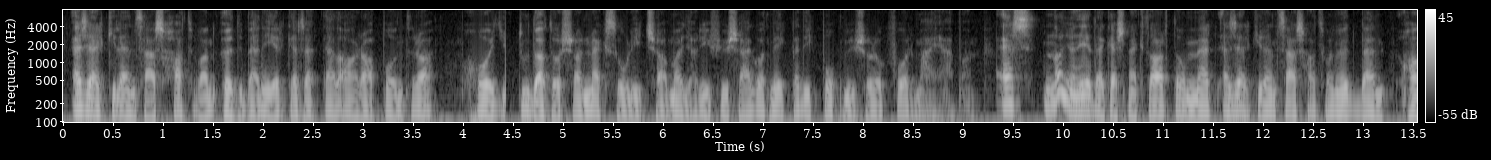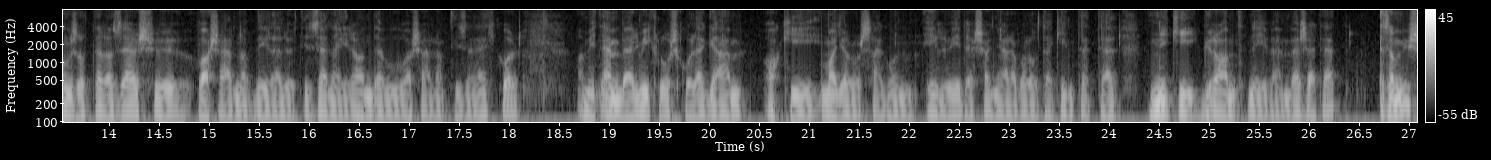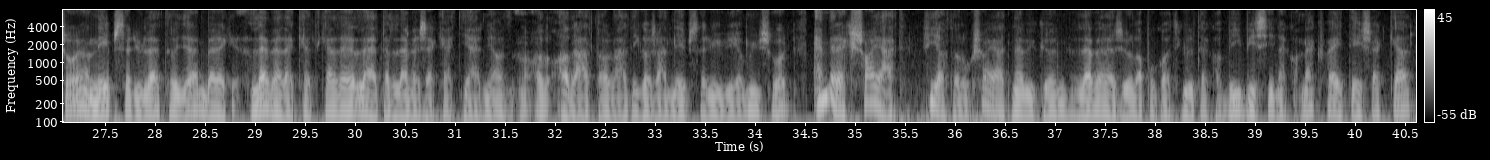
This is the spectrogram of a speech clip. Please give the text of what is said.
1965-ben érkezett el arra a pontra, hogy tudatosan megszólítsa a magyar ifjúságot, mégpedig popműsorok formájában. Ezt nagyon érdekesnek tartom, mert 1965-ben hangzott el az első vasárnap délelőtti zenei rendezvú vasárnap 11-kor, amit Ember Miklós kollégám, aki Magyarországon élő édesanyjára való tekintettel Niki Grant néven vezetett. Ez a műsor olyan népszerű lett, hogy emberek leveleket kell, lehetett lemezeket nyerni, adáltal vált igazán népszerűvé a műsor. Emberek saját, fiatalok saját nevükön levelezőlapokat küldtek a BBC-nek a megfejtésekkel,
